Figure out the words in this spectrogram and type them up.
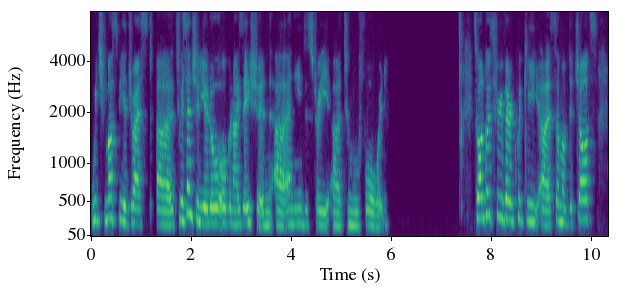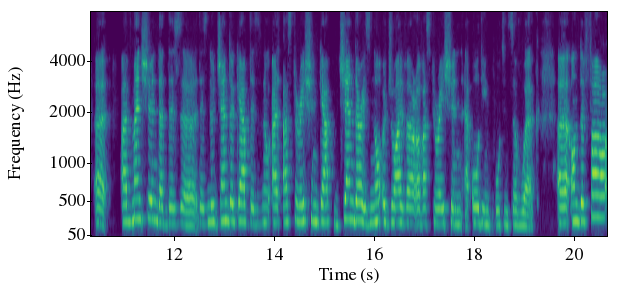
which must be addressed uh, to essentially allow organization uh, and the industry uh, to move forward. So I'll go through very quickly uh, some of the charts. Uh, I've mentioned that there's a, there's no gender gap, there's no aspiration gap. Gender is not a driver of aspiration or the importance of work. Uh, on the far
